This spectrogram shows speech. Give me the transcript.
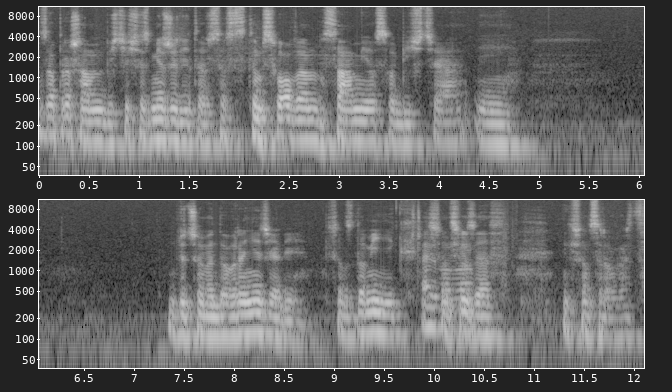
Zapraszamy, byście się zmierzyli też z, z tym słowem sami osobiście i życzymy dobrej niedzieli. Ksiądz Dominik, Szczęść ksiądz. Józef i ksiądz Robert.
